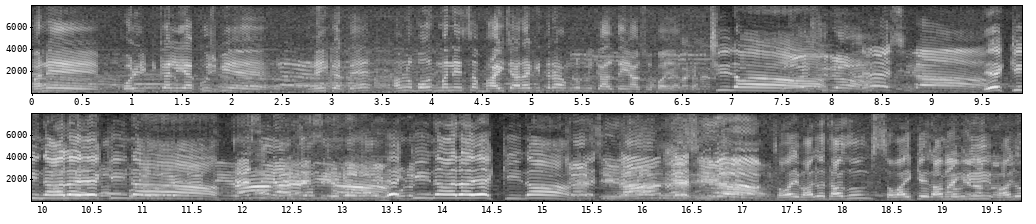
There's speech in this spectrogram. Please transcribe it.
मैंने पॉलिटिकल या कुछ भी नहीं करते हैं हम लोग बहुत मैंने सब भाईचारा की तरह हम लोग निकालते हैं यहाँ शोभा यात्रा श्री राम एक ही नारा एक ही नाम एक ही নারা এক কি নাম সবাই ভালো থাকুক সবাইকে রামনবমী ভালো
